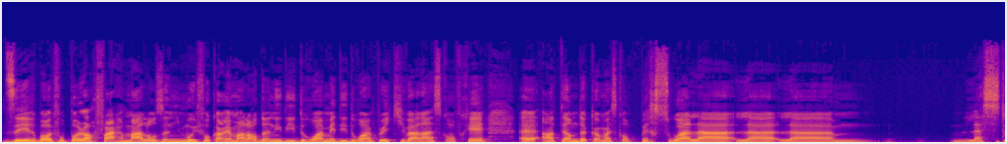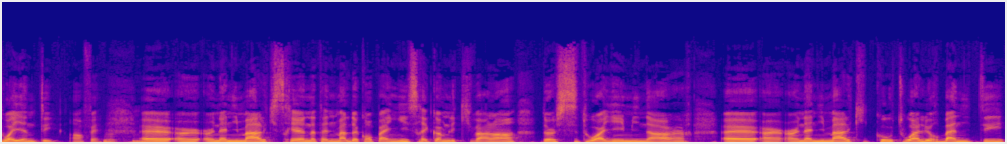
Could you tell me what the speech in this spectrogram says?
dire bon, il faut pas leur faire mal aux animaux, il faut carrément leur donner des droits, mais des droits un peu équivalents à ce qu'on ferait euh, en termes de comment est-ce qu'on perçoit la la la citoyenneté en fait. Euh, un, un animal qui serait notre animal de compagnie serait comme l'équivalent d'un citoyen mineur. Euh, un, un animal qui côtoie l'urbanité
